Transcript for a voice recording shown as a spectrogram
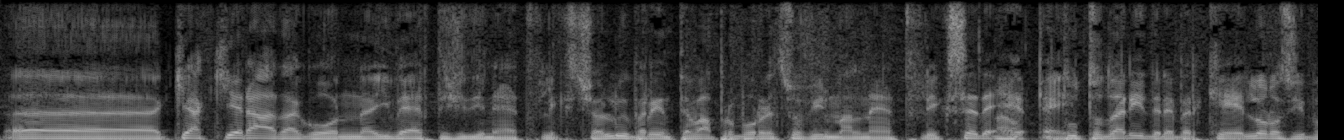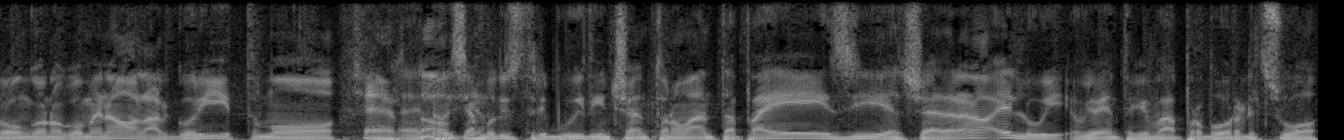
eh, chiacchierata con i vertici di Netflix cioè lui praticamente va a proporre il suo film al Netflix ed è, Ah, ok. è tutto da ridere perché loro si pongono come no l'algoritmo Certo, eh, noi siamo distribuiti in 190 paesi eccetera no? e lui ovviamente che va a proporre il suo,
